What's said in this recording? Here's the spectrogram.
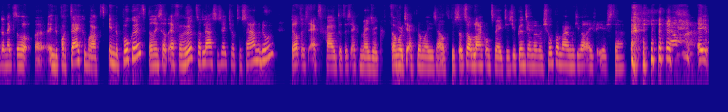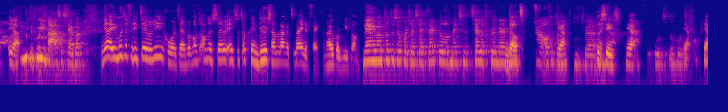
dan heb je het al eh, in de praktijk gebracht in de pocket. Dan is dat even hup, dat laatste zetje wat we samen doen. Dat is echt goud, dat is echt magic. Dan word je echt helemaal jezelf. Dus dat is wel belangrijk om te weten. Dus je kunt wel met me shoppen, maar dan moet je wel even eerst... eh, Eh, ja, je moet een goede basis hebben. ja, je moet even die theorie gehoord hebben, want anders eh, heeft het ook geen duurzaam lange termijn effect. Daar hou ik ook niet van. Nee, want dat is ook wat jij zegt. Hè? Ik wil dat mensen het zelf kunnen. En Dat, niet, uh, altijd Ja. precies. Ja. Goed, heel goed. Ja, ja.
